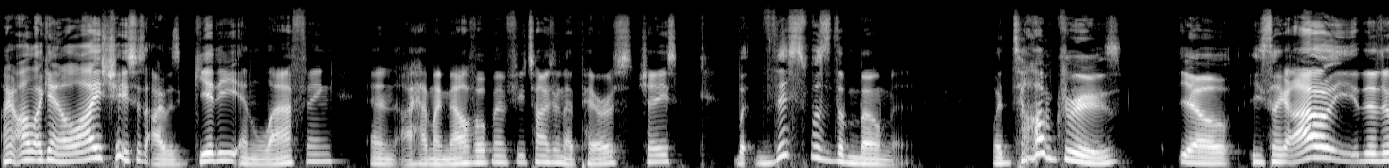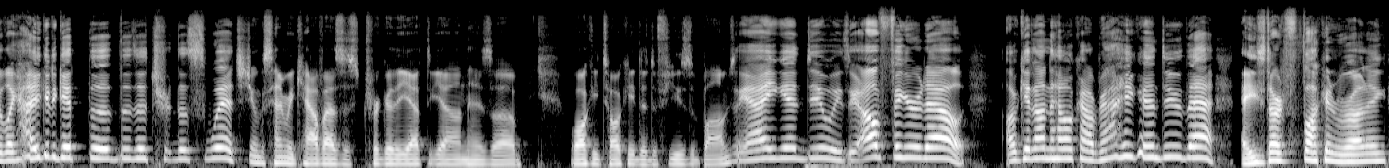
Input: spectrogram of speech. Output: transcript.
I, I again, a lot of these chases, I was giddy and laughing and I had my mouth open a few times in that Paris chase. But this was the moment when Tom Cruise, you know, he's like, "Oh," they're like, "How are you gonna get the the the, tr- the switch?" You know, because Henry Cavill has this trigger that you have to get on his uh, walkie-talkie to defuse the bomb. He's like, "How are you gonna do it?" He's like, "I'll figure it out. I'll get on the helicopter. How are you gonna do that?" And he starts fucking running,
